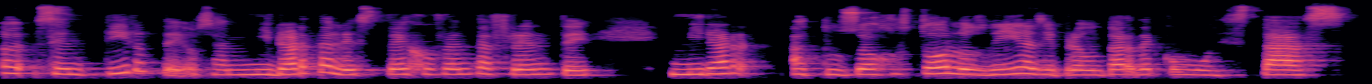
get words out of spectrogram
eh, sentirte, o sea, mirarte al espejo frente a frente, mirar a tus ojos todos los días y preguntarte cómo estás,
